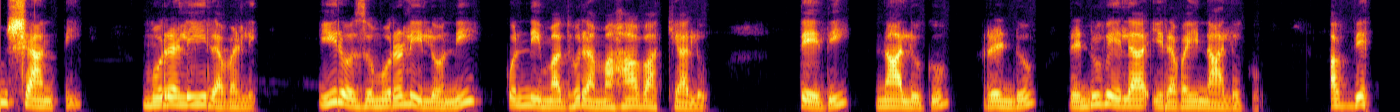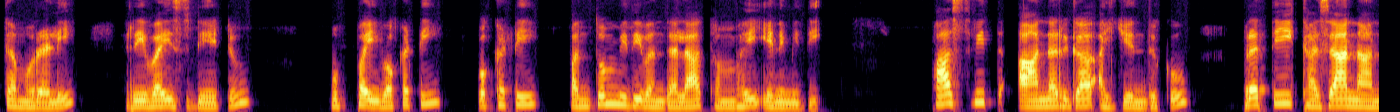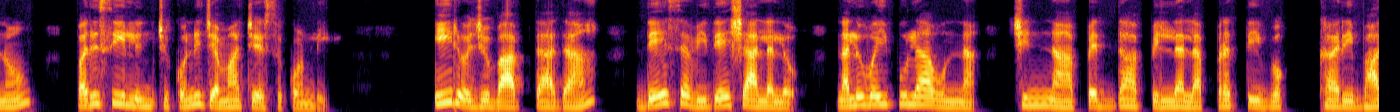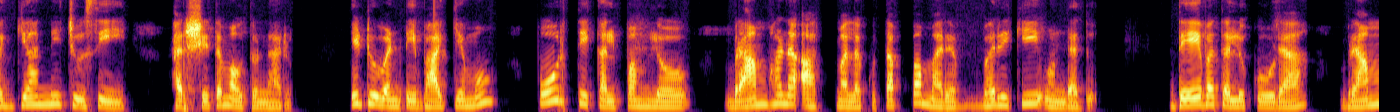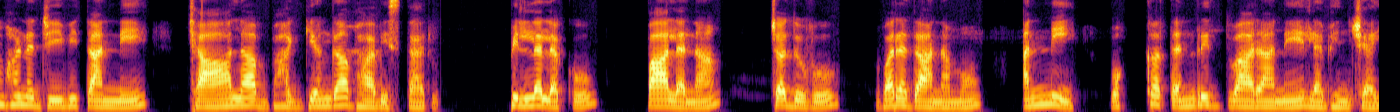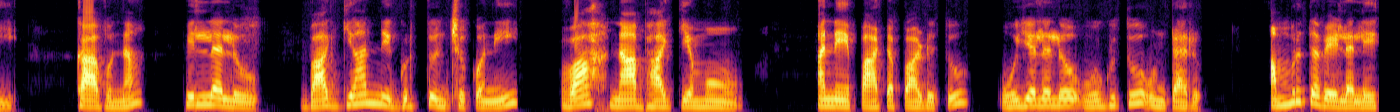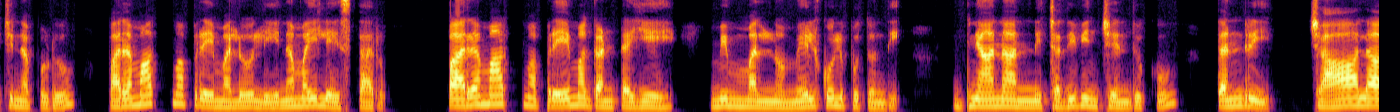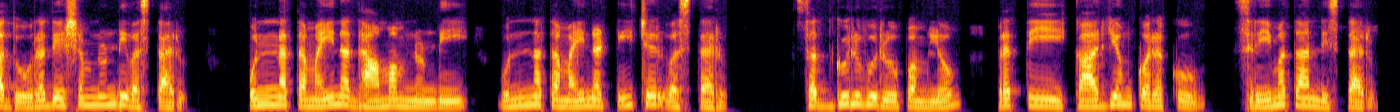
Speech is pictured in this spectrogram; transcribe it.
ఓం శాంతి. మురళీ రవళి. ఈరోజు మురళీలోని కొన్ని మధుర మహావాక్యాలు. తేదీ నాలుగు రెండు రెండు వేల ఇరవై నాలుగు. అవ్యక్త మురళి రివైజ్ డేటు ముప్పై ఒకటి ఒకటి పంతొమ్మిది వందల తొంభై ఎనిమిది. పాస్విత్ ఆనర్గా అయ్యేందుకు ప్రతి ఖజానాను పరిశీలించుకొని జమ చేసుకోండి. ఈరోజు బాబ్దాదా దేశ విదేశాలలో నలువైపులా ఉన్న చిన్న పెద్ద పిల్లల ప్రతి ఒక్కరి భాగ్యాన్ని చూసి హర్షితమవుతున్నారు. ఇటువంటి భాగ్యము పూర్తి కల్పంలో బ్రాహ్మణ ఆత్మలకు తప్ప మరెవ్వరికీ ఉండదు. దేవతలు కూడా బ్రాహ్మణ జీవితాన్ని చాలా భాగ్యంగా భావిస్తారు. పిల్లలకు పాలన చదువు వరదానము అన్నీ ఒక్క తండ్రి ద్వారానే లభించాయి. కావున పిల్లలు భాగ్యాన్ని గుర్తుంచుకొని వాహ్ నా భాగ్యము అనే పాట పాడుతూ ఊయలలో ఊగుతూ ఉంటారు. అమృతవేళ లేచినప్పుడు పరమాత్మ ప్రేమలో లీనమై లేస్తారు. పరమాత్మ ప్రేమ గంటయే మిమ్మల్ని మేల్కొలుపుతుంది. జ్ఞానాన్ని చదివించేందుకు తండ్రి చాలా దూరదేశం నుండి వస్తారు. ఉన్నతమైన ధామం నుండి ఉన్నతమైన టీచర్ వస్తారు. సద్గురువు రూపంలో ప్రతి కార్యం కొరకు శ్రీమతాన్నిస్తారు.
